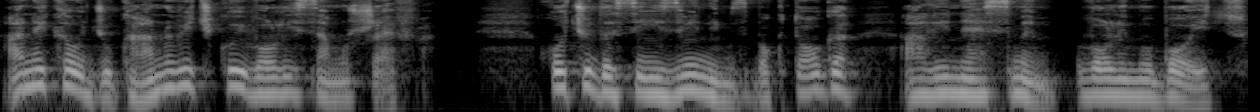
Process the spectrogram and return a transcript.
a ne kao Đukanović koji voli samo šefa. Hoću da se izvinim zbog toga, ali ne smem, volim obojicu.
